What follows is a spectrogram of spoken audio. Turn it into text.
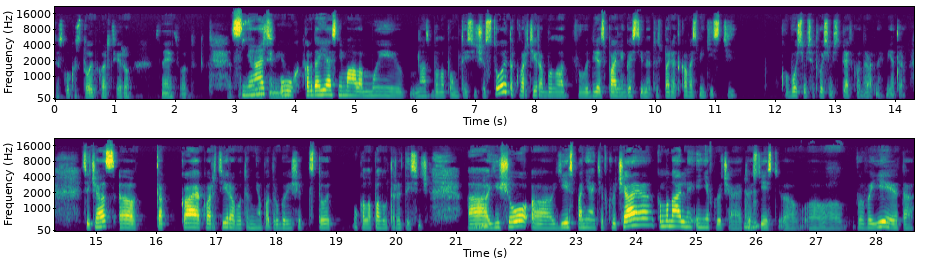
и Сколько стоит квартиру снять? Вот, Снять, ух, когда я снимала, мы, у нас было, по-моему, 1100, эта квартира была в две спальни, гостиная, то есть порядка 80, 80-85 квадратных метров. Сейчас э, такая квартира, вот у меня подруга ищет, стоит около полутора тысяч. А, Мгм. Еще а, есть понятие включая коммунальные и не включая. То Мгм. есть есть э, э, ВВЕ, это,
